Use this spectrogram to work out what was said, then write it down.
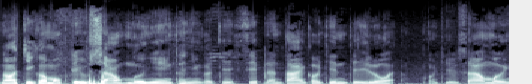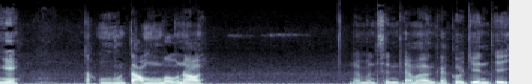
nó chỉ có 1 triệu 60 ngàn thôi nhưng có chị ship đến tay cô chú anh chị luôn á. 1 triệu 60 ngàn. Tổng tổng bộ nồi. Này mình xin cảm ơn các cô chú anh chị.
